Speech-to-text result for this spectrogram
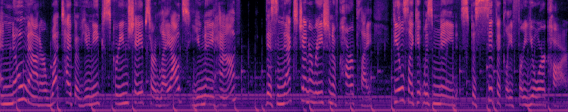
And no matter what type of unique screen shapes or layouts you may have, this next generation of CarPlay feels like it was made specifically for your car.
